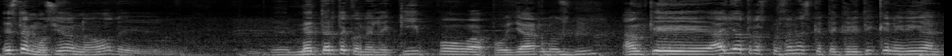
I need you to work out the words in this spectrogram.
esta emoción, ¿no? De, de meterte con el equipo, apoyarlos. Aunque hay otras personas que te critiquen y digan,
